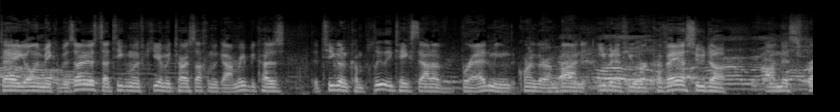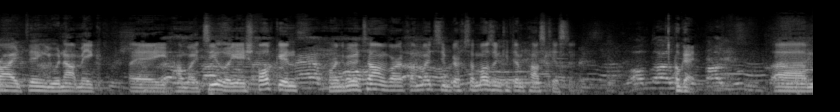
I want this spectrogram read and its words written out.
day you only make a bezonis, tigun with kiyam mitar sachem because the tigun completely takes it out of bread. I mean, according to the Ramban, even if you were kaveh suda on this fried thing, you would not make a hamaitzi. According to the Tam, varach hamaitzi berch samazon kitim pas kistin. Okay, um,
